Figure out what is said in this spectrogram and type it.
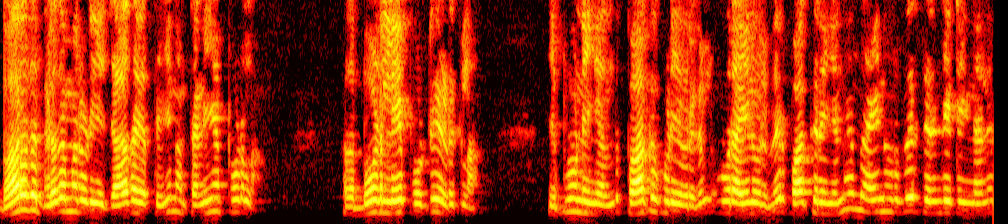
பாரத பிரதமருடைய ஜாதகத்தையும் நான் தனியாக போடலாம். அதை போர்டிலே போட்டு எடுக்கலாம். இப்போ நீங்கள் வந்து பார்க்கக்கூடியவர்கள் ஒரு ஐநூறு பேர் பார்க்குறீங்கன்னா அந்த ஐநூறு பேர் தெரிஞ்சுக்கிட்டீங்கனாலே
